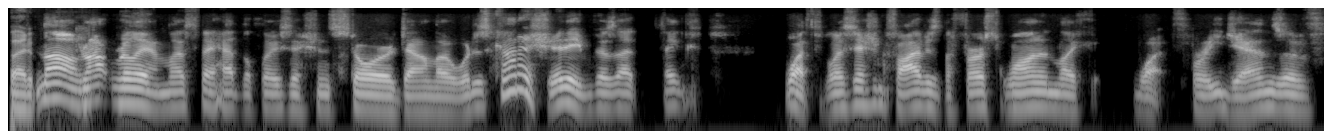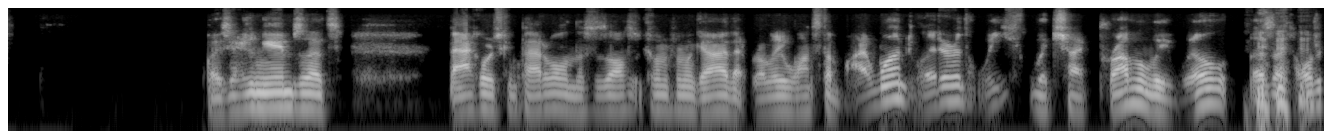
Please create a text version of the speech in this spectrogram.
But No, not really, unless they had the PlayStation Store download, which is kind of shitty because I think what the PlayStation Five is the first one in like what three gens of PlayStation games that's backwards compatible, and this is also coming from a guy that really wants to buy one later in the week, which I probably will, as I told you,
